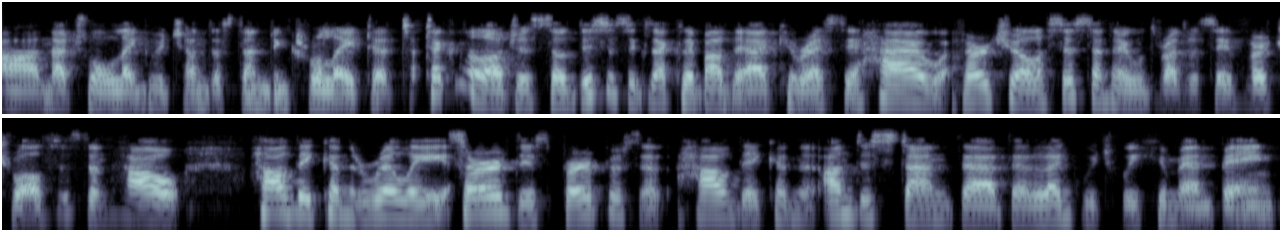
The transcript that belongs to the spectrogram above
uh, natural language understanding related technologies. So, this is exactly about the accuracy, how virtual assistant, I would rather say virtual assistant, how how they can really serve this purpose, how they can understand the, the language we human being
